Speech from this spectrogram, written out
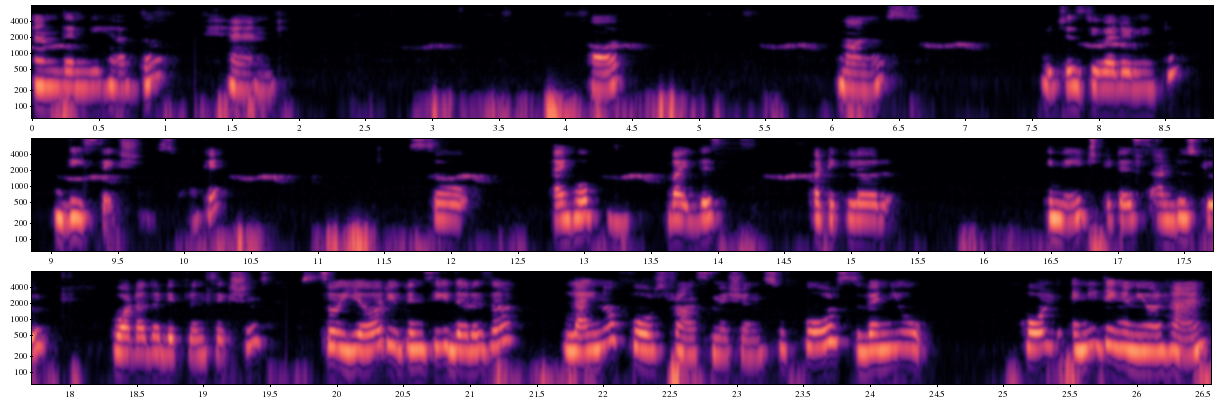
and then we have the hand. Or manus which is divided into these sections okay? So i hope by this particular image it is understood what are the different sections. So here you can see there is a line of force transmission. So force when you hold anything in your hand,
